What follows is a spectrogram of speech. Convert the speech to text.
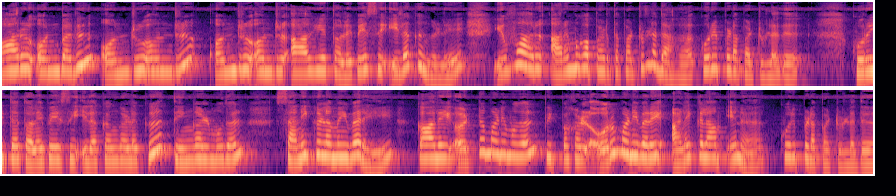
ஆறு ஒன்பது ஒன்று ஒன்று ஒன்று ஒன்று ஆகிய தொலைபேசி இலக்கங்களே இவ்வாறு அறிமுகப்படுத்தப்பட்டுள்ளதாக குறிப்பிடப்பட்டுள்ளது. குறித்த தொலைபேசி இலக்கங்களுக்கு திங்கள் முதல் சனிக்கிழமை வரை காலை எட்டு மணி முதல் பிற்பகல் ஒரு மணி வரை அழைக்கலாம் என குறிப்பிடப்பட்டுள்ளது.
